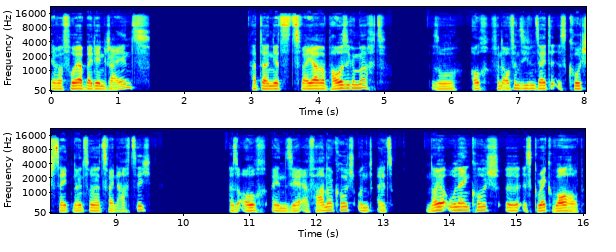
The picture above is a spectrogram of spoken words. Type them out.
Der war vorher bei den Giants. Hat dann jetzt zwei Jahre Pause gemacht. So auch von der offensiven Seite ist Coach seit 1982. Also auch ein sehr erfahrener Coach. Und als neuer O-Line-Coach äh, ist Greg Warhop.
